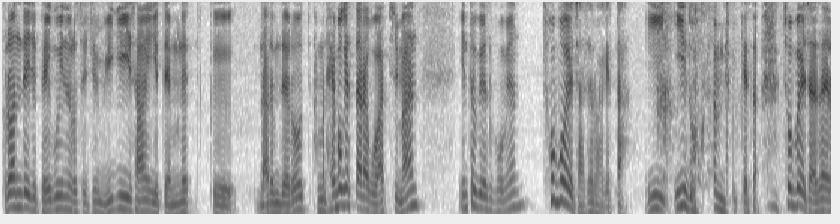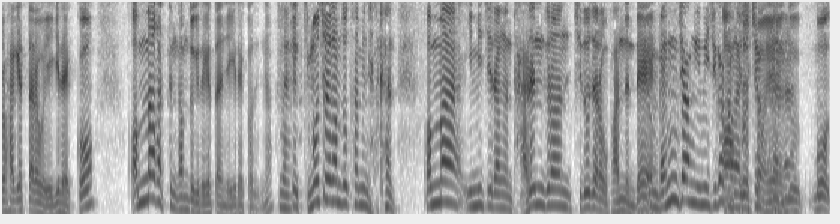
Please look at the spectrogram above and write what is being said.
그런데 이제 배구인으로서 지금 위기 상황이기 때문에 그 나름대로 한번 해보겠다라고 왔지만 인터뷰에서 보면 초보의 자세로 하겠다. 이, 이노 감독께서 초보의 자세로 하겠다라고 얘기를 했고 엄마 같은 감독이 되겠다는 얘기를 했거든요. 네. 그러니까 김호철 감독하면 약간 엄마 이미지랑은 다른 그런 지도자라고 봤는데 맹장 이미지가 아, 강하시죠. 그렇죠. 예. 네. 그뭐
